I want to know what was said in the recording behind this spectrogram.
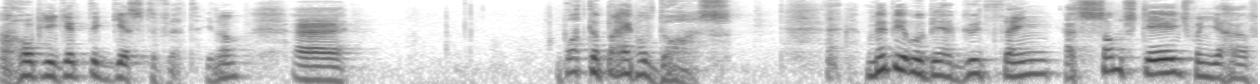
I hope you get the gist of it, you know. Uh, what the Bible does. Maybe it would be a good thing at some stage when you have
